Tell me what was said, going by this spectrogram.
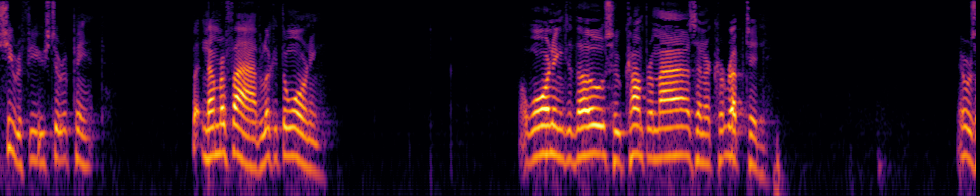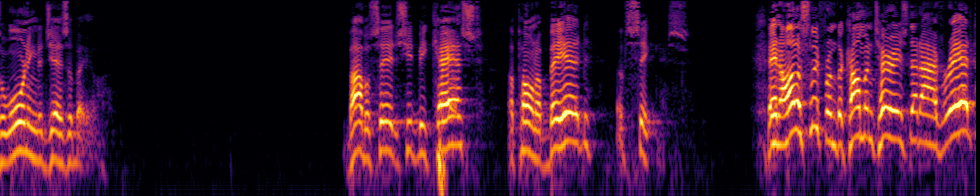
She refused to repent. But number five, look at the warning. A warning to those who compromise and are corrupted. There was a warning to Jezebel. Bible said she'd be cast upon a bed of sickness. And honestly, from the commentaries that I've read,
